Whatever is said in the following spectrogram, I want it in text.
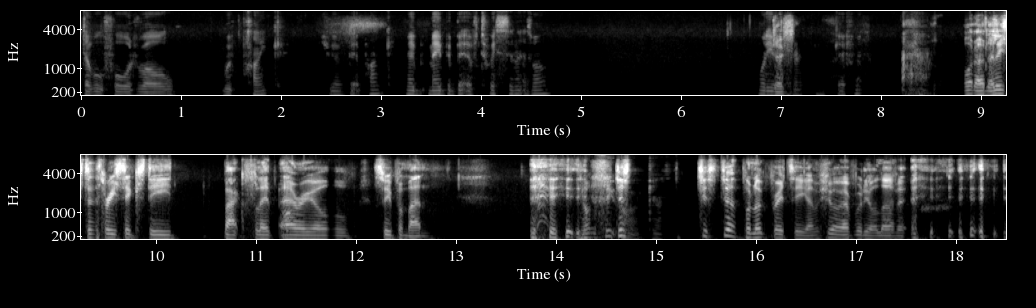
double forward roll with pike. Should we have a bit of pike? Maybe maybe a bit of twist in it as well. What do you Go reckon? Go for it. What? At least a 360 backflip aerial Superman. want just, Oh, Just to look pretty. I'm sure everybody will love it.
